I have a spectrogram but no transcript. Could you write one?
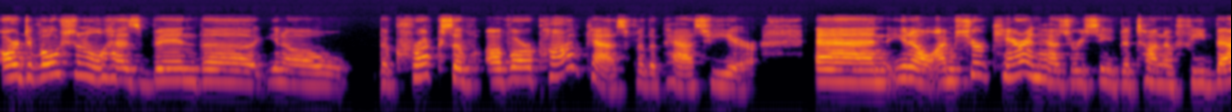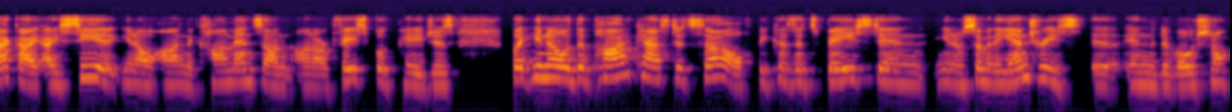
our devotional has been the you know the crux of, of our podcast for the past year. And, you know, I'm sure Karen has received a ton of feedback. I, I see it, you know, on the comments on, on our Facebook pages. But, you know, the podcast itself, because it's based in, you know, some of the entries uh, in the devotional,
